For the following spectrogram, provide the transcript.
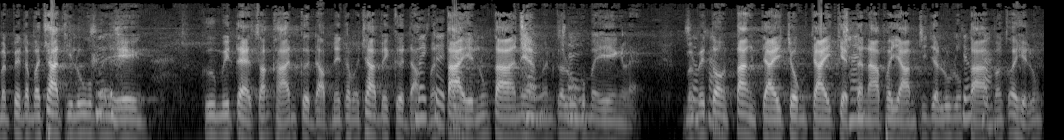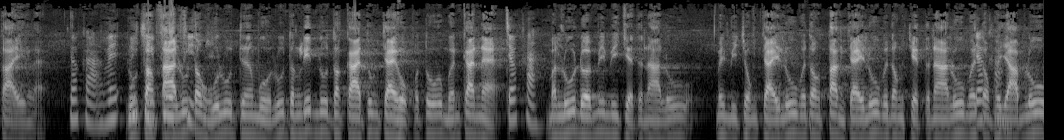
มันเป็นธรรมชาติที่รู้ของมันเอง คือมีแต่สังขารเกิดดับในธรรมชาติไม่เกิดดับมันตาเห็นลุงตาเนี่ยมันก็รู้ของมันเองแหละ มันไม่ต้องตั้งใจจงใจเจตนาพยายามที่จะรู้ลุงตา มันก็เห็นลุงตาเองแหละเจ้าค่ะรู้ทางตา รู้ทางหู รู้ทางจมูกรู้ทางลิ้น รู้ทางกายทุงใจหกประตูเหมือนกันแน่เจ้าค่ะ มันรู้โดยไม่มีเจตนารู้ ไม่มีจงใจรู้ ไม่ต้องตั้งใจรู้ ไม่ต้องเจตนารู้ ไม่ต้องพยายามรู้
